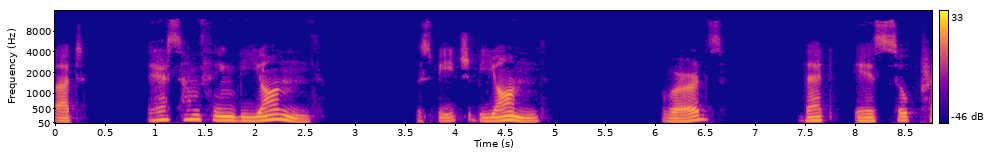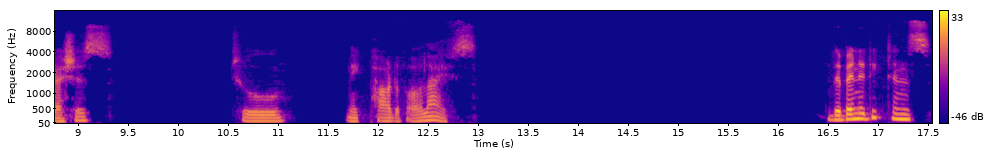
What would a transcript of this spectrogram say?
But there's something beyond the speech, beyond words, that is so precious to make part of our lives. The Benedictines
